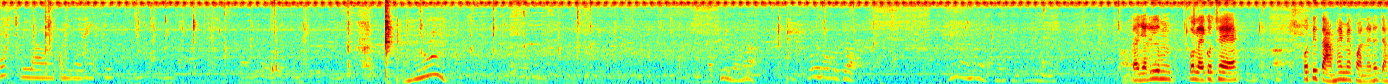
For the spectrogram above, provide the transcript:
รับรองคนดูได้ดี แต่อย่าลืมกดไลค์กดแชร์ กดติดตามให้แม่ขวัญหน่อยด้วยจ้ะ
